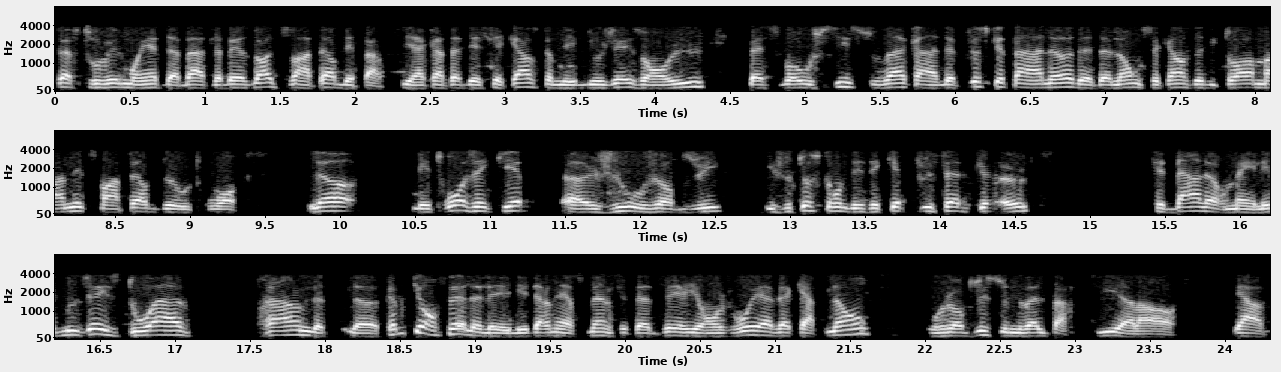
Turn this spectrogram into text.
peuvent trouver le moyen de te battre. Le baseball, tu vas en perdre des parties. Hein. Quand tu as des séquences comme les Blue Jays ont eu, ben, tu vas aussi souvent, quand de plus que tu en as de, longues séquences de victoires, à un moment donné, tu vas en perdre deux ou trois. Là, les trois équipes euh, jouent aujourd'hui. Ils jouent tous contre des équipes plus faibles que eux. C'est dans leurs mains. Les Blue Jays doivent prendre le, comme ils ont fait les, dernières semaines, c'est-à-dire ils ont joué avec Aplomb. Aujourd'hui, c'est une nouvelle partie. Alors, regarde,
